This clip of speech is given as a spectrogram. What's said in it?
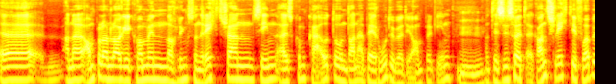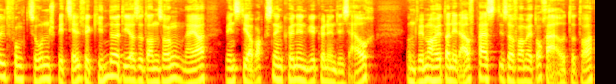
äh, an einer Ampelanlage kommen, nach links und rechts schauen, sehen, als kommt kein Auto und dann auch bei Rot über die Ampel gehen. Mhm. Und das ist halt eine ganz schlechte Vorbildfunktion, speziell für Kinder, die also dann sagen, naja, wenn es die Erwachsenen können, wir können das auch. Und wenn man halt da nicht aufpasst, ist auf einmal doch ein Auto da.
